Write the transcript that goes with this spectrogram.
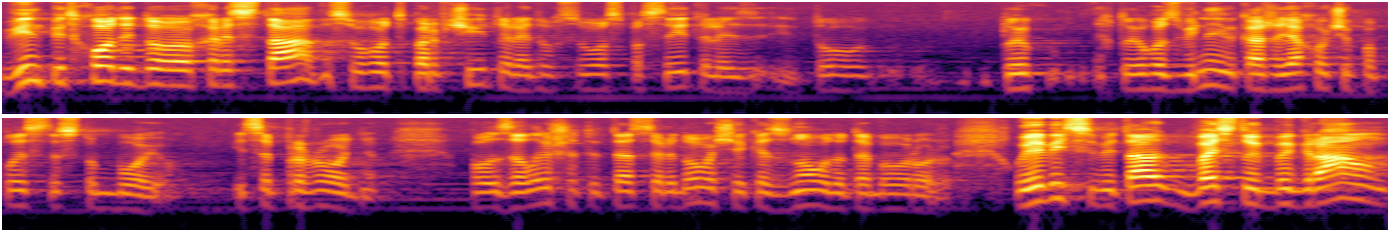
Він підходить до Христа, до свого тепер вчителя, до свого Спасителя, того, хто його звільнив, і каже, я хочу поплисти з тобою. І це природньо. Залишити те середовище, яке знову до тебе вороже. Уявіть собі, та, весь той бекграунд,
